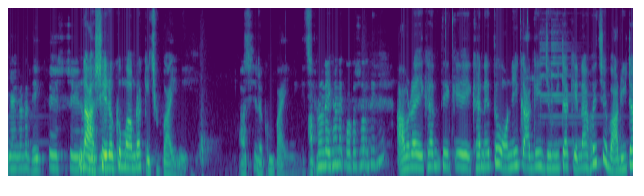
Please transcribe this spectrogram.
জায়গাটা দেখতে এসছে? না সেরকম আমরা কিছু পাইনি। সেরকম পাইনি আপনারা এখানে কত সাল থেকে? আমরা এখান থেকে এখানে তো অনেক আগে জমিটা কেনা হয়েছে বাড়িটা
